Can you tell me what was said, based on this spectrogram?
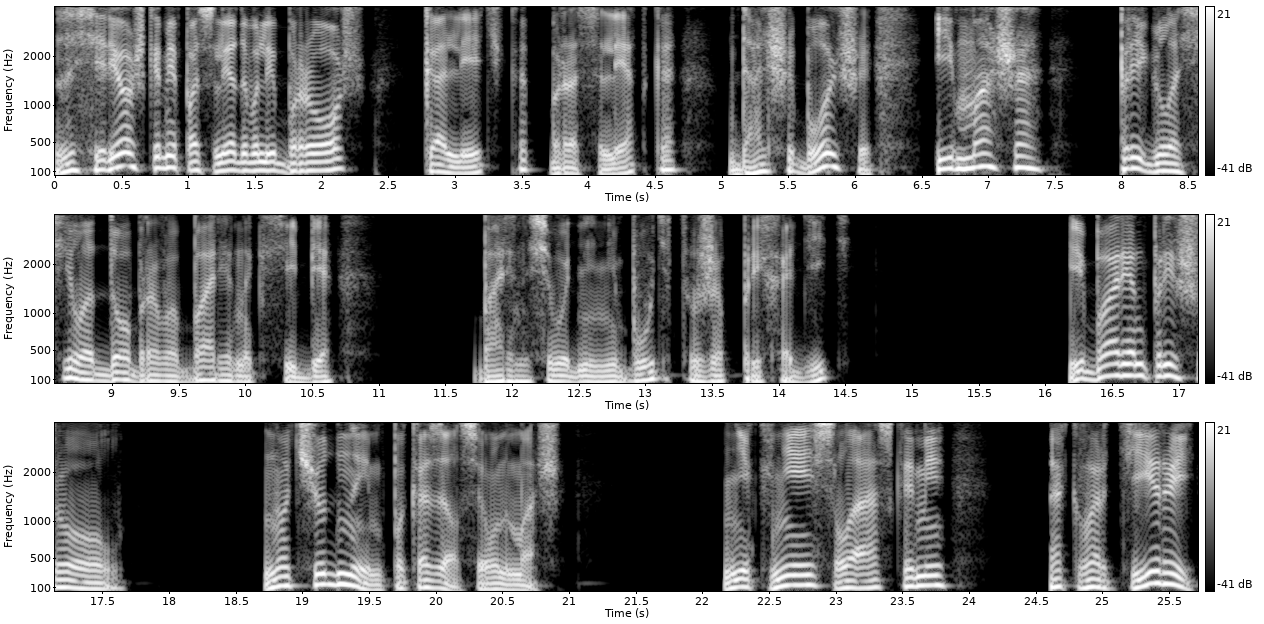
За сережками последовали брошь, колечко, браслетка — дальше больше, и Маша пригласила доброго барина к себе. Барина сегодня не будет, уже приходить. И барин пришел, но чудным показался он Маше. Не к ней с ласками, а квартирой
